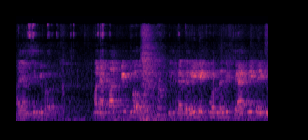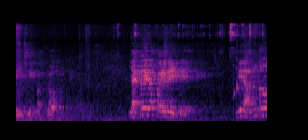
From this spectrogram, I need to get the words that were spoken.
ఆ ఎంసీపీ కూడా మన అపార్ట్మెంట్లో ఇది పెద్ద రేట్ ఎక్కువ ఉందండి. బ్యాటరీ టైప్ వచ్చినాయి పక్కగా. ఎక్కడైనా ఫైర్ అయితే మీరు అందరూ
